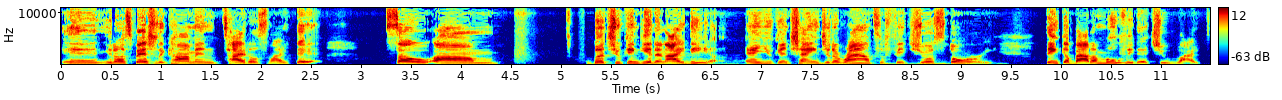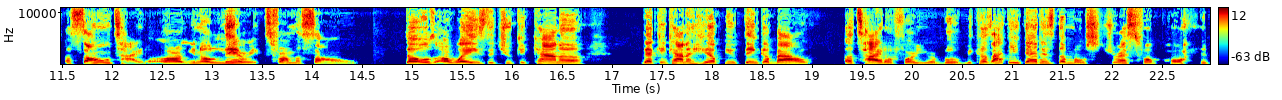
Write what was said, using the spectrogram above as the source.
And, you know, especially common titles like that. So, um, but you can get an idea and you can change it around to fit your story think about a movie that you liked a song title or you know lyrics from a song. Those are ways that you can kind of that can kind of help you think about a title for your book because i think that is the most stressful part.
